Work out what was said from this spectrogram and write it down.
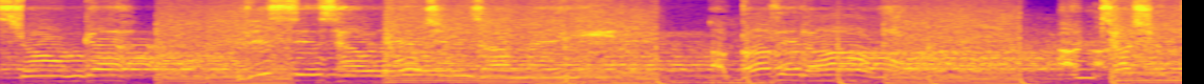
stronger. This is how legends are made. Above it all, untouchable.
